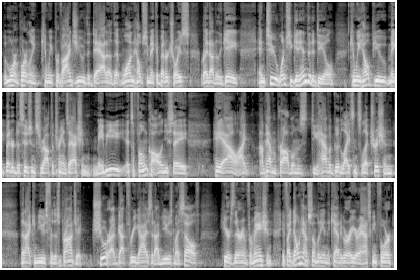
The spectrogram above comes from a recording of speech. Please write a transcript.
but more importantly, can we provide you the data that one helps you make a better choice right out of the gate. And two, once you get into the deal, can we help you make better decisions throughout the transaction? Maybe it's a phone call and you say, Hey, Al, I, I'm having problems. Do you have a good licensed electrician that I can use for this project? Sure, I've got three guys that I've used myself. Here's their information. If I don't have somebody in the category you're asking for,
